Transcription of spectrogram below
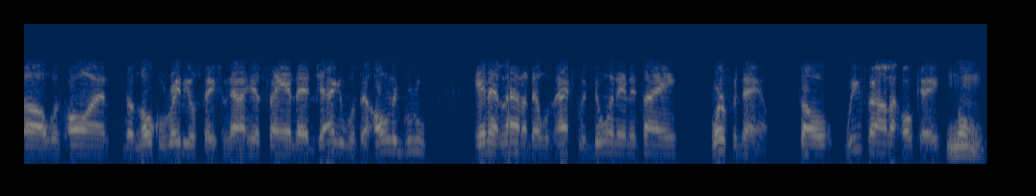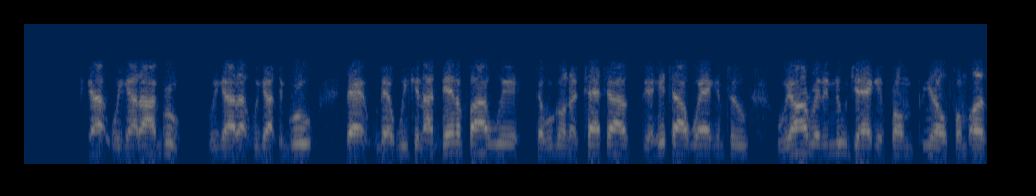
uh, was on the local radio station down here saying that Jagged was the only group in Atlanta that was actually doing anything worth a damn. So we found out, okay, mm. boom, we got we got our group. We got a, we got the group that that we can identify with, that we're going to attach our the hitch our wagon to. We already knew Jagged from you know from us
